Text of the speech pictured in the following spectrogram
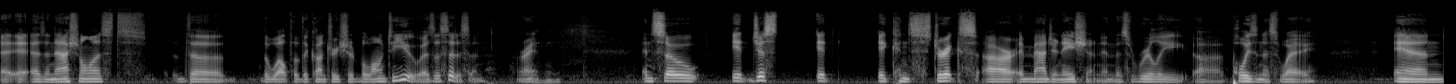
a- as a nationalist, the the wealth of the country should belong to you as a citizen, right? And so it just it it constricts our imagination in this really uh, poisonous way. And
